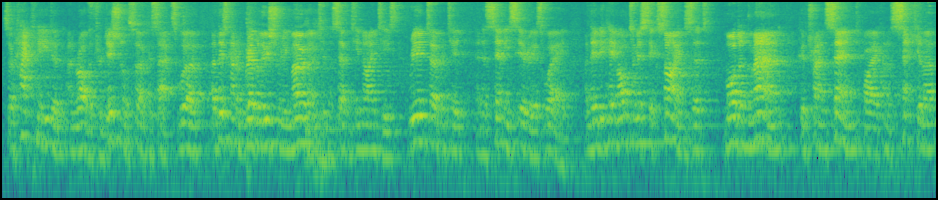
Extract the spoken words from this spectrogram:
So hackneyed and, and, rather traditional circus acts were, at this kind of revolutionary moment in the 1790s, reinterpreted in a semi-serious way. And they became optimistic signs that modern man could transcend by a kind of secular,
